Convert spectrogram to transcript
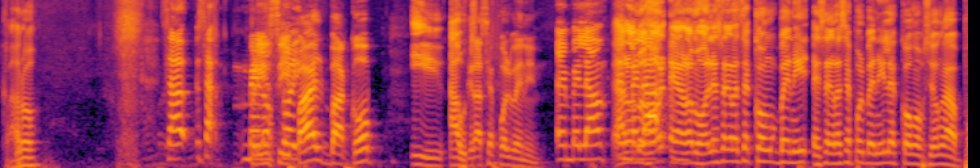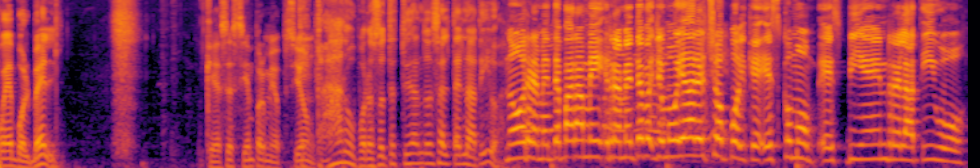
Claro. O sea, o sea, me lo estoy... Principal, backup. Y out. Gracias por venir. En verdad, A lo, verdad... mejor, a lo mejor ese gracias, con venir, ese gracias por venir es con opción a pues, volver. Que esa es siempre mi opción. Claro, por eso te estoy dando esa alternativa. No, realmente para mí, realmente yo me voy a dar el shot porque es como, es bien relativo.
